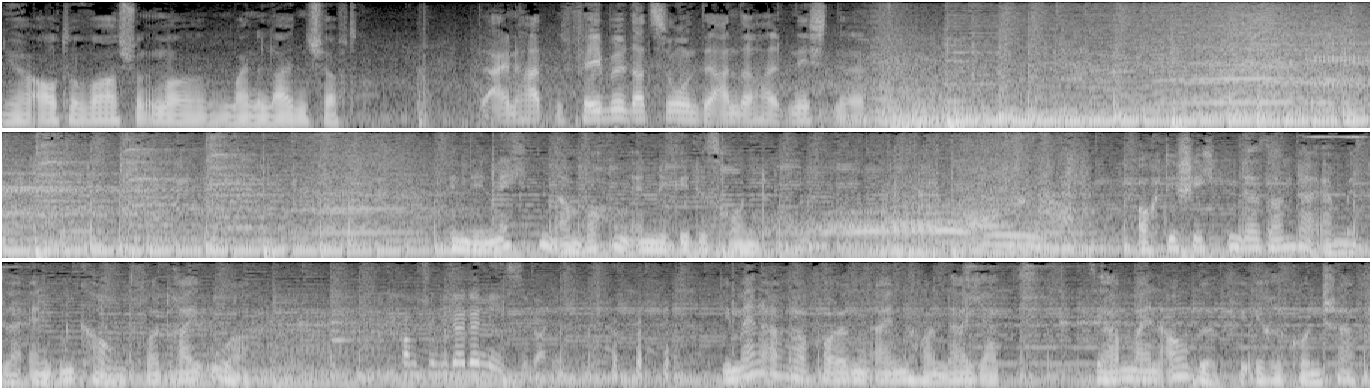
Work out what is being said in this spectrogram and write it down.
Ja, Auto war schon immer meine Leidenschaft. Der eine hat ein Fable dazu und der andere halt nicht, ne? In den Nächten am Wochenende geht es rund. Auch die Schichten der Sonderermittler enden kaum vor 3 Uhr. Kommt schon wieder der nächste dahin. Die Männer verfolgen einen Honda Jazz. Sie haben ein Auge für ihre Kundschaft.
